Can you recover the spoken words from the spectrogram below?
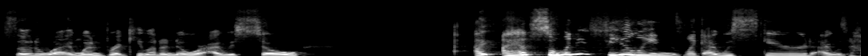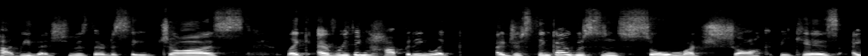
so do I. When Britt came out of nowhere, I was so. I, I had so many feelings. Like I was scared. I was happy that she was there to save Joss. Like everything happening. Like I just think I was in so much shock because I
